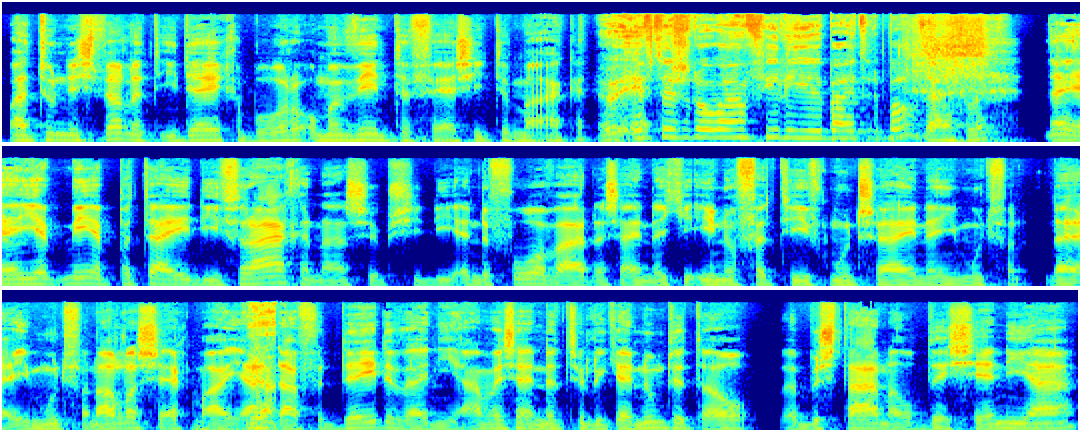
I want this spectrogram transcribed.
Maar toen is wel het idee geboren om een winterversie te maken. Even tussendoor, waarom vielen jullie buiten de boot eigenlijk? Nou ja, je hebt meer partijen die vragen naar subsidie. En de voorwaarden zijn dat je innovatief moet zijn. En je moet van, nou ja, je moet van alles, zeg maar. Ja, Ja. daar verdeden wij niet aan. We zijn natuurlijk, jij noemt het al, we bestaan al decennia.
